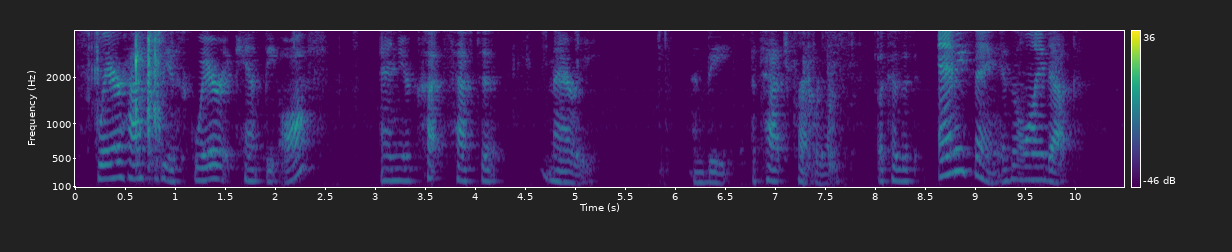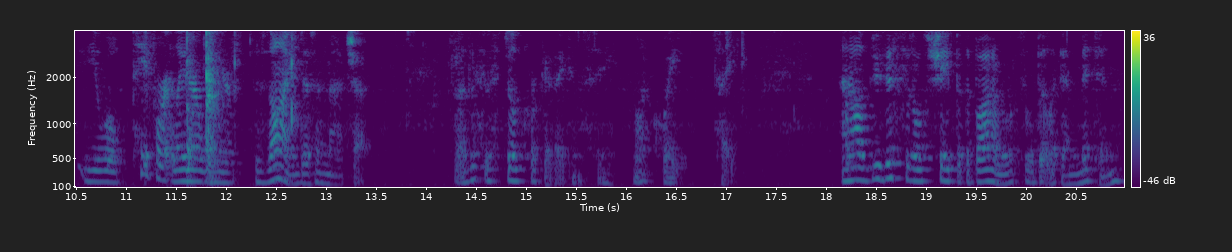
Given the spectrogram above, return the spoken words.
square has to be a square, it can't be off, and your cuts have to marry and be attached properly. Because if anything isn't lined up, you will pay for it later when your design doesn't match up. So this is still crooked, I can see. It's not quite tight. And I'll do this little shape at the bottom. It looks a little bit like a mitten.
